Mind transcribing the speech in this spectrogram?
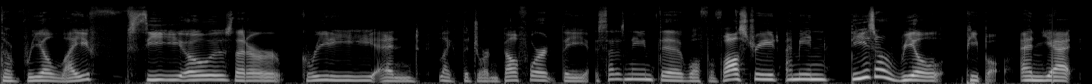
the real life CEOs that are greedy, and like the Jordan Belfort, the is that his name, the Wolf of Wall Street. I mean, these are real people, and yet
